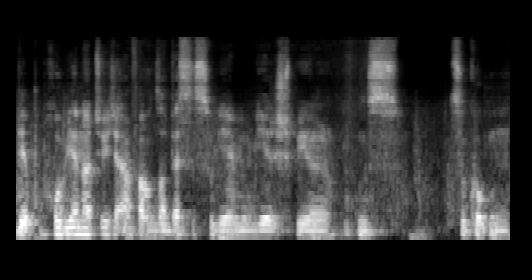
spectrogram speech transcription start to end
wir probieren natürlich einfach unser Bestes zu geben, jedes Spiel, es zu gucken,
